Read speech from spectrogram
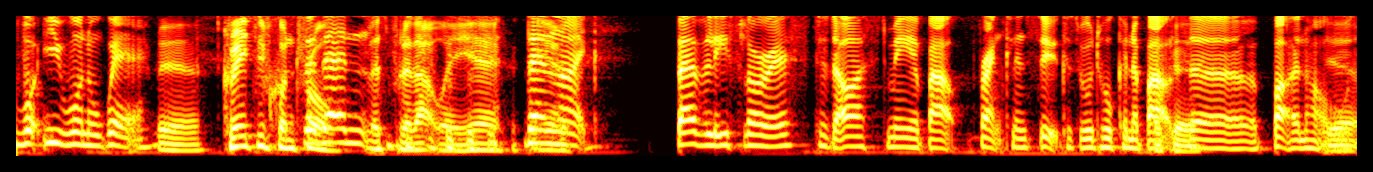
what you want to wear. yeah. Creative control. So then- Let's put it that way. Yeah. Then yeah. like Beverly Florist had asked me about Franklyn's suit because we were talking about Okay. the buttonholes. Yeah.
